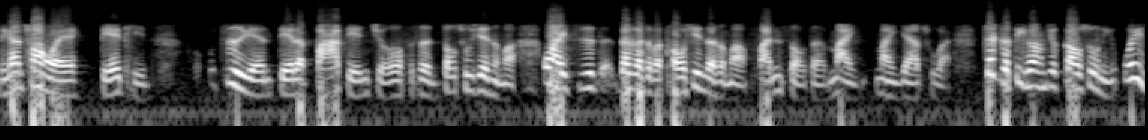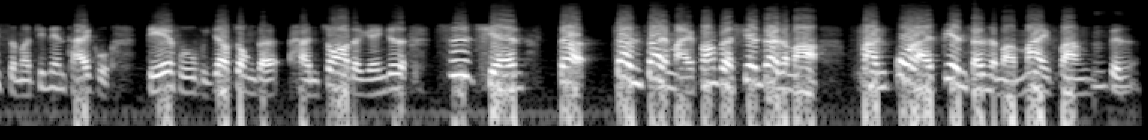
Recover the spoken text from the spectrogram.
你看创维跌停。智源跌了八点九二都出现什么外资的那个什么投信的什么反手的卖卖压出来，这个地方就告诉你为什么今天台股跌幅比较重的很重要的原因，就是之前的站在买方的，现在什么反过来变成什么卖方，变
